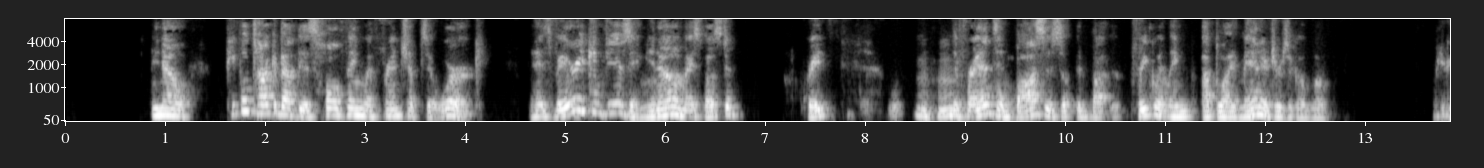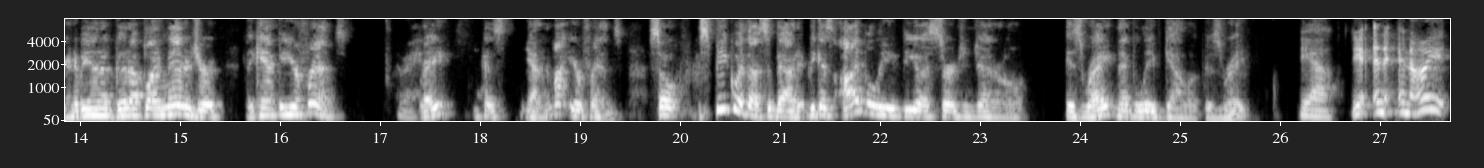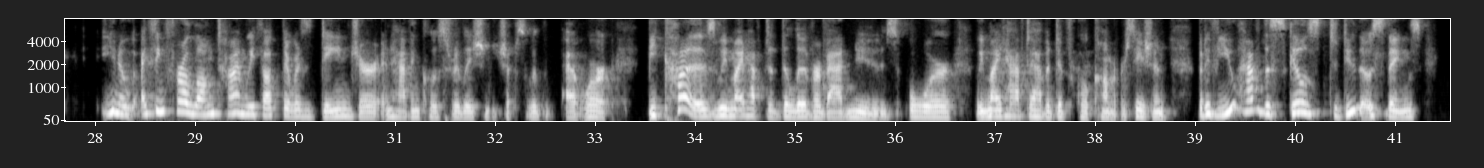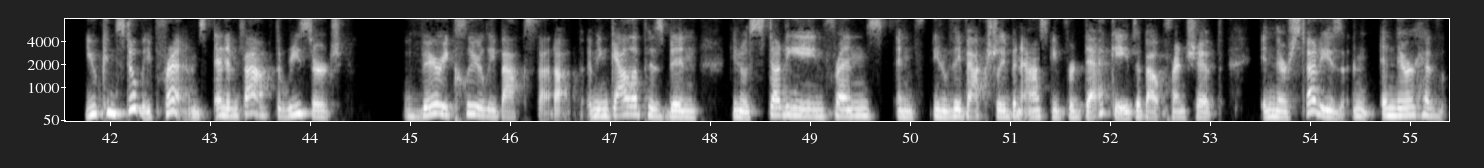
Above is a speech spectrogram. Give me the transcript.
you know, people talk about this whole thing with friendships at work, and it's very confusing. You know, am I supposed to create mm-hmm. the friends and bosses frequently upline managers go, well, you're going to be in a good upline manager, they can't be your friends. Right. right? Because yeah. they're not your friends. So speak with us about it because I believe the US Surgeon General is right and I believe Gallup is right. Yeah. Yeah. And and I you know, I think for a long time we thought there was danger in having close relationships with at work because we might have to deliver bad news or we might have to have a difficult conversation. But if you have the skills to do those things, you can still be friends. And in fact, the research very clearly backs that up. I mean, Gallup has been, you know, studying friends and, you know, they've actually been asking for decades about friendship in their studies. And, and there have,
